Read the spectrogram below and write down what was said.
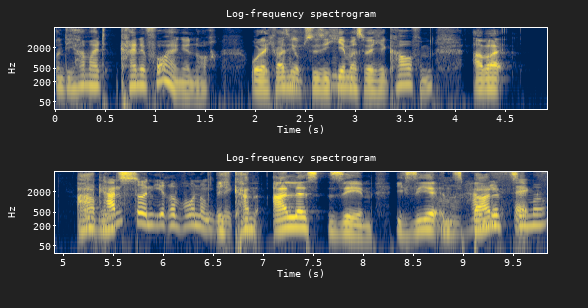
und die haben halt keine Vorhänge noch. Oder ich weiß nicht, ob sie sich jemals welche kaufen, aber und abends. kannst du in ihre Wohnung blicken? Ich kann alles sehen. Ich sehe ins haben die Badezimmer.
